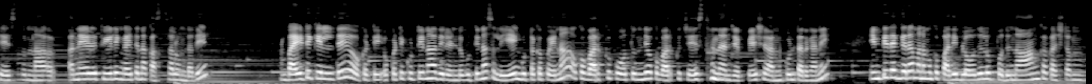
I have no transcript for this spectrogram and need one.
చేస్తున్నా అనే ఫీలింగ్ అయితే నాకు అస్సలు ఉండదు. బయటికి వెళ్తే ఒకటి ఒకటి కుట్టినా అది రెండు కుట్టినా అసలు ఏం కుట్టకపోయినా ఒక వర్క్ పోతుంది ఒక వర్క్ చేస్తుంది అని చెప్పేసి అనుకుంటారు కానీ ఇంటి దగ్గర మనం ఒక పది బ్లౌజులు పొద్దునాక కష్టం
